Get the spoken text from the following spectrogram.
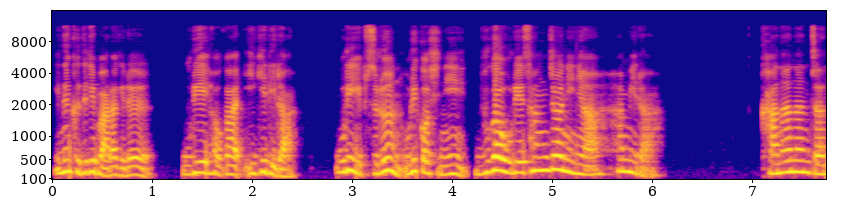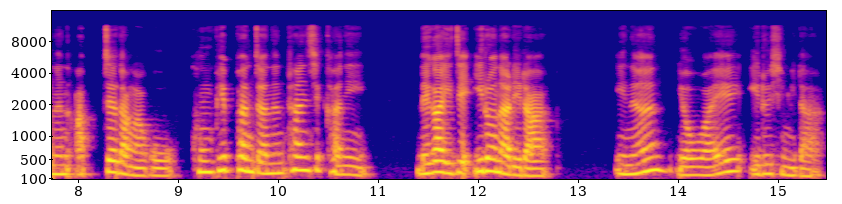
이는 그들이 말하기를 우리의 혀가 이기리라. 우리 입술은 우리 것이니 누가 우리의 상전이냐 함이라. 가난한 자는 압제당하고 궁핍한 자는 탄식하니 내가 이제 일어나리라. 이는 여호와의 이르심이다.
